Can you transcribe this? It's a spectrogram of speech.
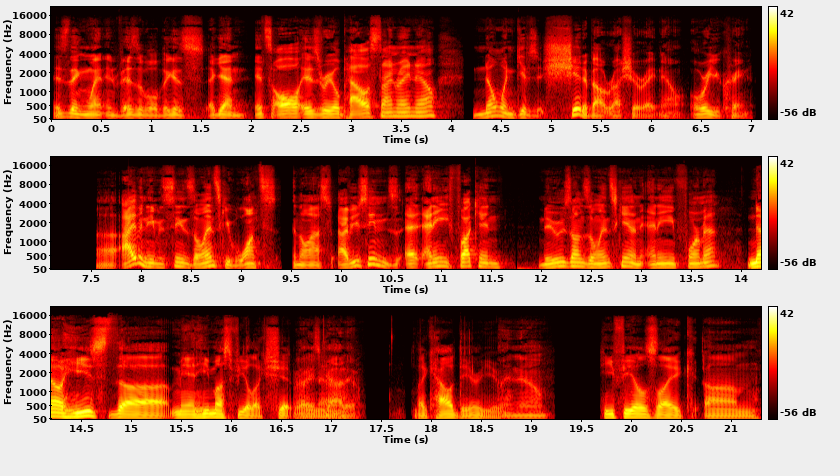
this thing went invisible because again, it's all Israel Palestine right now. No one gives a shit about Russia right now or Ukraine. Uh, I haven't even seen Zelensky once in the last. Have you seen any fucking news on Zelensky on any format? No, he's the man. He must feel like shit right He's now. got to. Like, how dare you? I know. He feels like, um,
